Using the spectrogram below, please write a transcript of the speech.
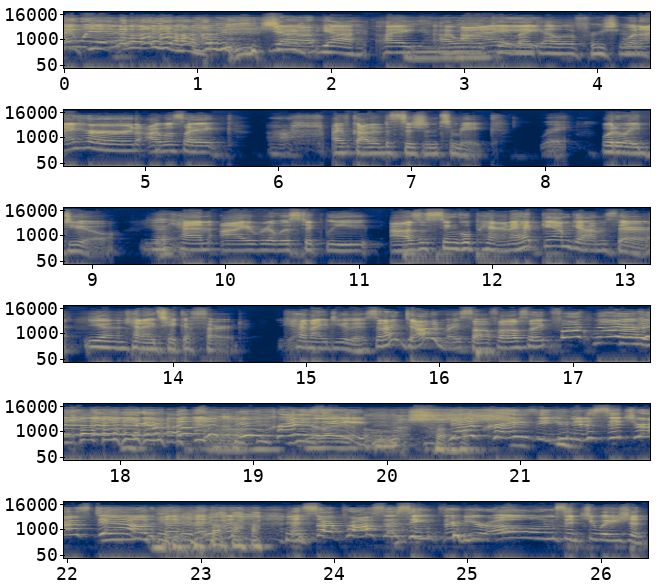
I win. yeah. She's- Yeah. yeah. I I want a kid I- like Ella for sure. When I heard, I was like, "Ah, I've got a decision to make. right, What do I do? Yeah. Can I realistically, as a single parent, I had gam gams there. yeah, Can I take a third? Can I do this? And I doubted myself. I was like, fuck no, you can't. you crazy. You're like, oh, you crazy. You need to sit your ass down and start processing through your own situation.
